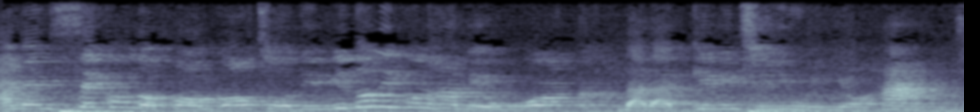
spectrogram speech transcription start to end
And then, second of all, God told him, You don't even have a work that I've given to you in your hand.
